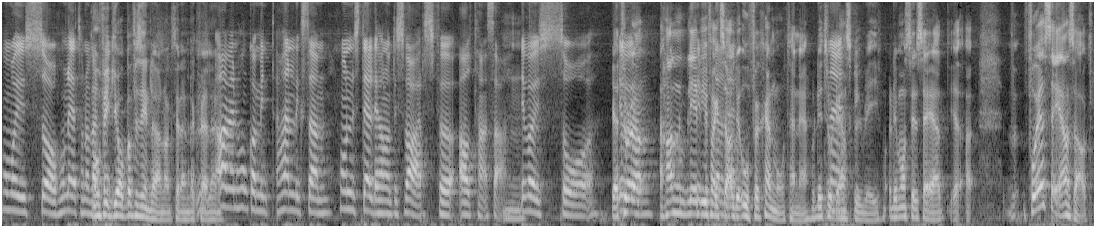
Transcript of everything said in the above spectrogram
Hon var ju så, hon lät honom Mm. Hon fick jobba för sin lön också den där kvällen. Ja, men hon, kom inte, han liksom, hon ställde honom till svars för allt han sa. Det var ju så... Mm. Jag tror att han blev ju faktiskt aldrig oförskämd mot henne och det trodde Nej. han skulle bli. Och det måste jag säga att... Jag, får jag säga en sak?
